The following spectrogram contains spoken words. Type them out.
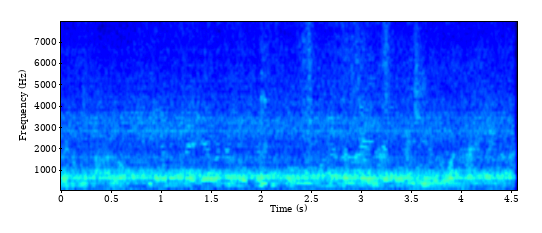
ไม่สงสารหรอกเดี๋ยวดูในเอวจะหลุดเลยโอ้ไม่เป็นไรนะไอ้เฮียนวดให้ไม่เป็นไร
